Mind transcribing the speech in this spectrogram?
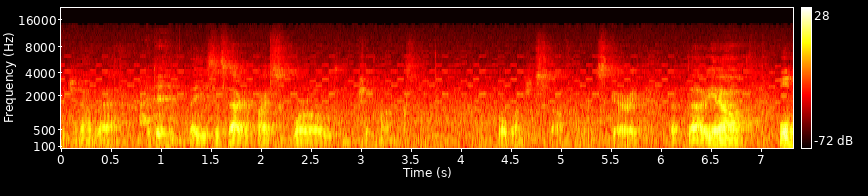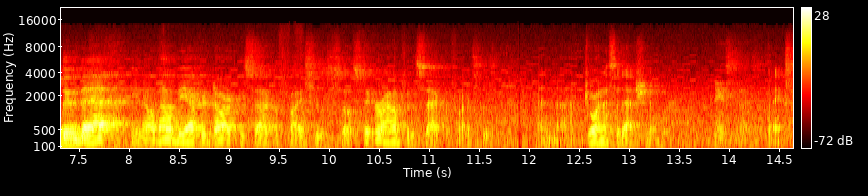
Did you know that? I didn't. They used to sacrifice squirrels and chipmunks, a whole bunch of stuff. I know it's scary, but uh, you know, we'll do that. You know, that'll be after dark. The sacrifices. So stick around for the sacrifices and uh, join us at Ash Number. Thanks, guys. Thanks.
